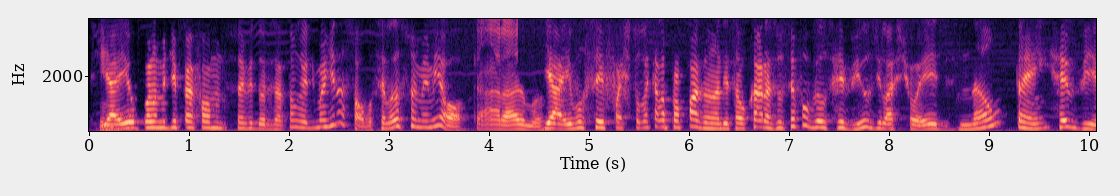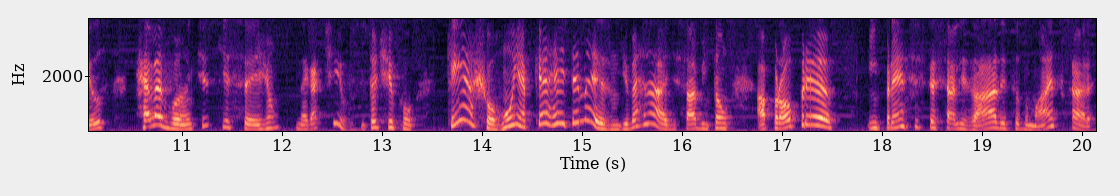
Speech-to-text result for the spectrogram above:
Sim. E aí o problema de performance dos servidores é tão grande. Imagina só, você lança um MMO. Caralho, mano. E aí você faz toda aquela propaganda e tal. Cara, se você for ver os reviews de Last Oasis, não tem reviews relevantes que sejam negativos. Então, tipo, quem achou ruim é porque é hater mesmo, de verdade, sabe? Então, a própria imprensa especializada e tudo mais, cara,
